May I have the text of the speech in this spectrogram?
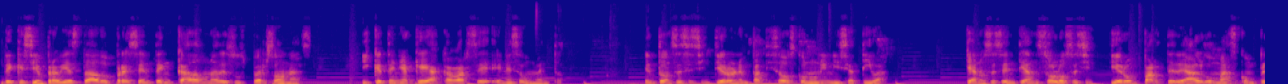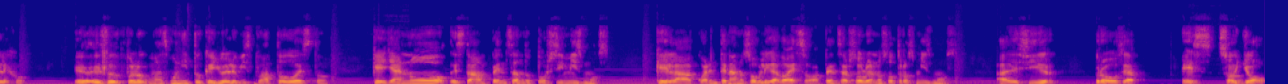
de que siempre había estado presente en cada una de sus personas y que tenía que acabarse en ese momento. Entonces se sintieron empatizados con una iniciativa. Ya no se sentían solos, se sintieron parte de algo más complejo. E-, eso fue lo más bonito que yo le he visto a todo esto, que ya no estaban pensando por sí mismos, que la cuarentena nos ha obligado a eso, a pensar solo en nosotros mismos, a decir, bro, o sea, es soy yo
